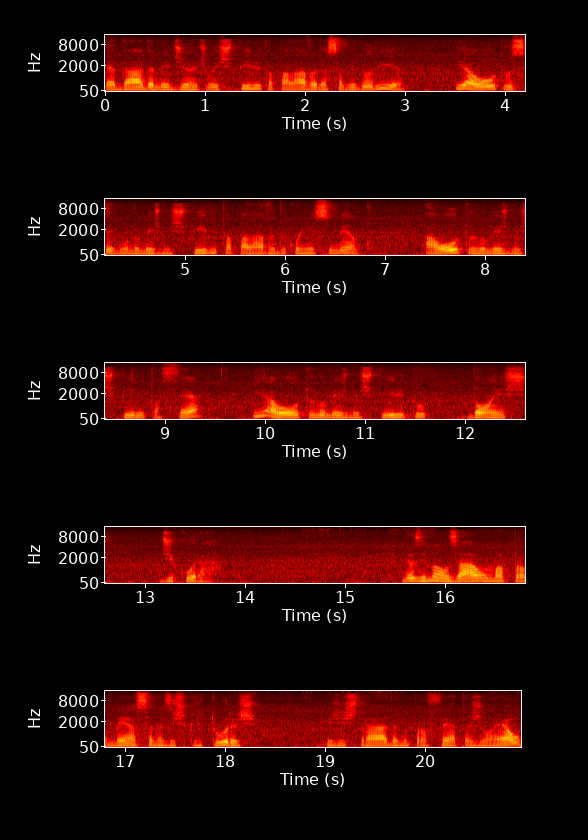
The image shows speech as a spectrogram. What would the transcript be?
é dada mediante o Espírito a palavra da sabedoria, e a outro, segundo o mesmo Espírito, a palavra do conhecimento, a outro no mesmo Espírito a fé, e a outro no mesmo Espírito dons de curar. Meus irmãos, há uma promessa nas Escrituras, registrada no profeta Joel,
